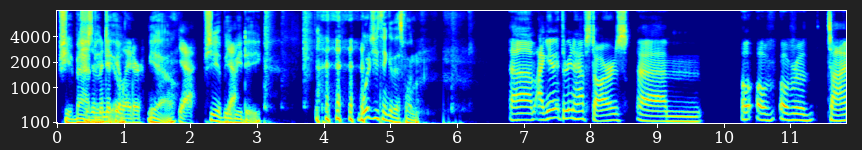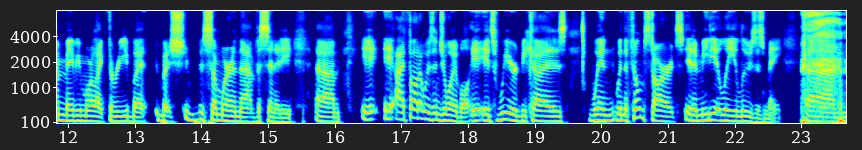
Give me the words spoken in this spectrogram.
She a bad she's a big deal. manipulator. Yeah, Yeah. she a BBD. what did you think of this one? Um, I gave it three and a half stars. Um, o- over time, maybe more like three, but but sh- somewhere in that vicinity. Um, it, it I thought it was enjoyable. It, it's weird because when when the film starts, it immediately loses me, um,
